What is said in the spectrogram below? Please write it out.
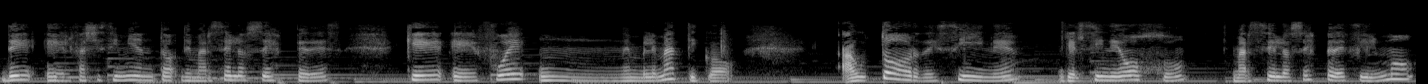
del de, fallecimiento de Marcelo Céspedes, que eh, fue un emblemático autor de cine, del cine ojo, Marcelo Céspedes filmó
